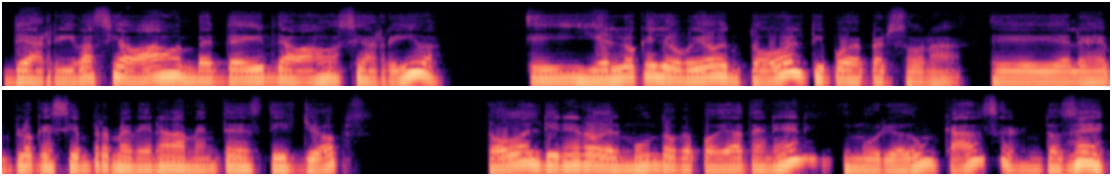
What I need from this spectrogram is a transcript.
de arriba hacia abajo en vez de ir de abajo hacia arriba. Y es lo que yo veo en todo el tipo de personas. Y el ejemplo que siempre me viene a la mente de Steve Jobs todo el dinero del mundo que podía tener y murió de un cáncer. Entonces,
